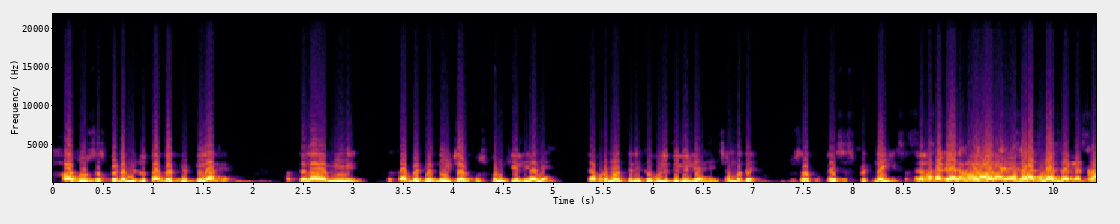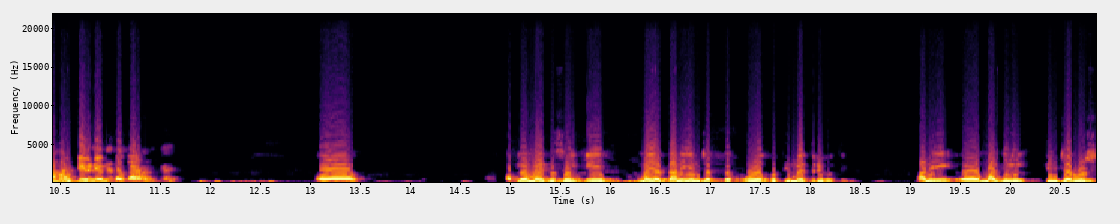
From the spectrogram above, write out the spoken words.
हा जो सस्पेक्ट आम्ही जो ताब्यात घेतलेला आहे त्याला आम्ही ताब्यात घेतलं विचारपूस पण केली आणि त्याप्रमाणे त्यांनी कबुली दिलेली आहे. याच्यामध्ये दुसरा कुठलाही सस्पेक्ट नाही सध्या. सगळ्यात महत्त्वाचं हत्या करण्याचं मोटिव्ह नेमकं काय? कारण काय? आपल्याला माहीत असेल की मयत आणि यांच्यात ओळख होती मैत्री होती. आणि मागील तीन चार वर्ष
